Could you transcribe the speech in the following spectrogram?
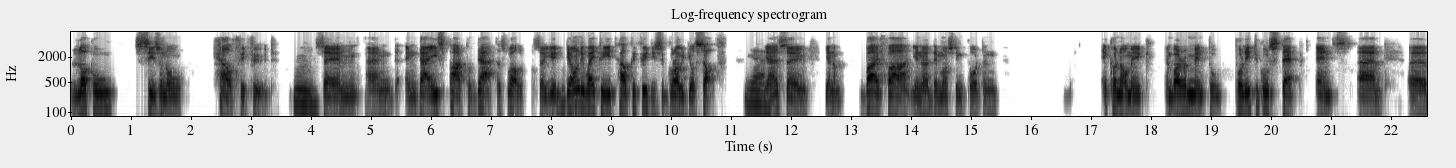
local, seasonal, healthy food. Mm. So, um, and and that is part of that as well. So you, hmm. the only way to eat healthy food is to grow it yourself. Yeah. Yeah. So you know, by far, you know, the most important economic, environmental, political step and um, uh,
